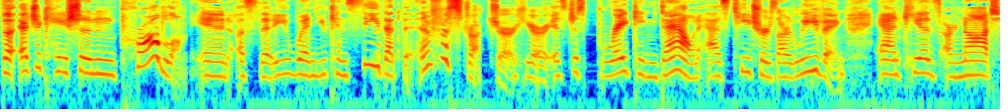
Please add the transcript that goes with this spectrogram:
the education problem in a city when you can see that the infrastructure here is just breaking down as teachers are leaving and kids are not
